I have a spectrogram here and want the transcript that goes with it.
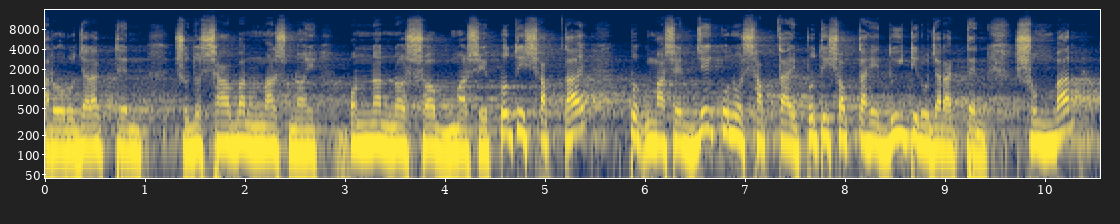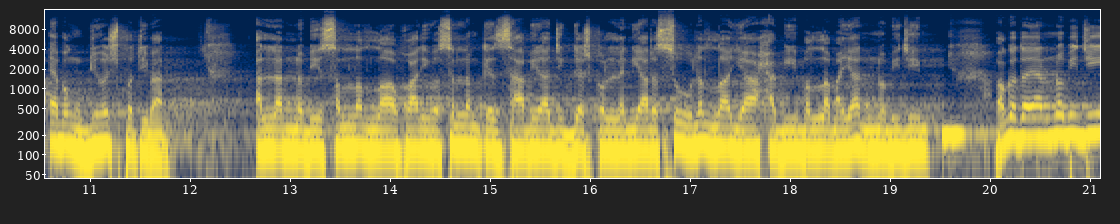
আরও রোজা রাখতেন। শুধু শাহবান মাস নয়, অন্যান্য সব মাসে প্রতি সপ্তাহে মাসের যে কোনো সপ্তাহে প্রতি সপ্তাহে দুইটি রোজা রাখতেন সোমবার এবং বৃহস্পতিবার। আল্লাহ নবী সাল্লাহ আলী ওসাল্লামকে সাহাবিরা জিজ্ঞেস করলেন, ইয়া রসুল আল্লাহ ইয়া হাবিব আল্লাহ মায়ার নবীজি অগদয়ার নবীজি,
